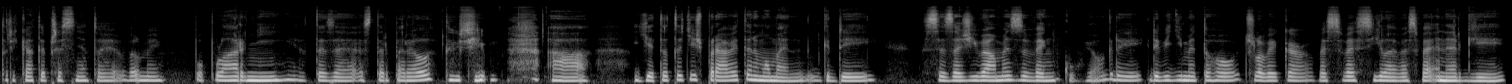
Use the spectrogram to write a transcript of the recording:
to říkáte přesně, to je velmi populární teze Esther Perel, tuším. A je to totiž právě ten moment, kdy se zažíváme zvenku, jo? Kdy, kdy vidíme toho člověka ve své síle, ve své energii,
